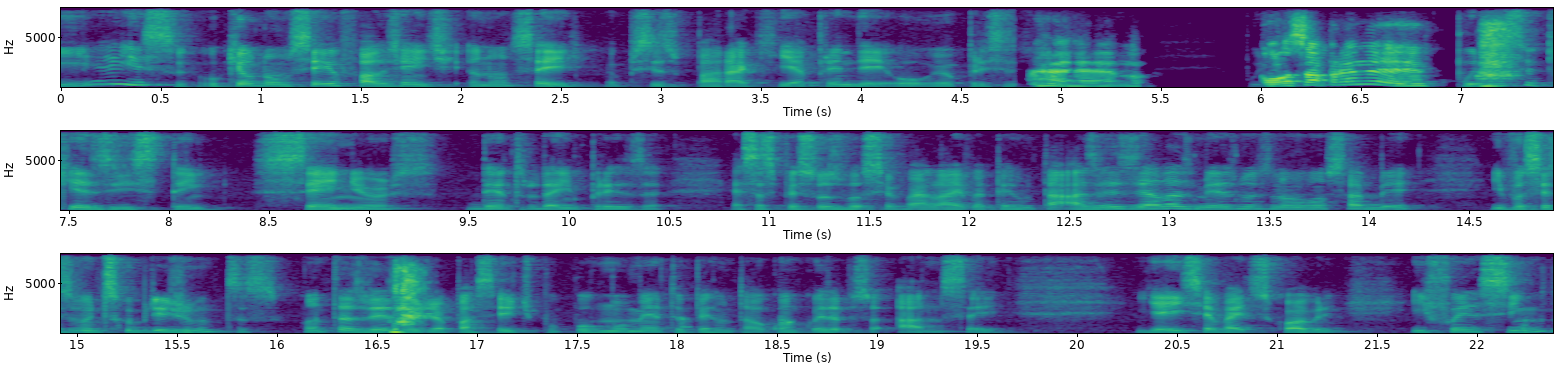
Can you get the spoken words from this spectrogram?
E é isso. O que eu não sei, eu falo, gente, eu não sei. Eu preciso parar aqui e aprender. Ou eu preciso. É, posso isso, aprender. Por isso que existem seniors dentro da empresa. Essas pessoas você vai lá e vai perguntar. Às vezes elas mesmas não vão saber. E vocês vão descobrir juntos. Quantas vezes eu já passei, tipo, por um momento eu perguntar alguma coisa, a pessoa, ah, não sei. E aí você vai e descobre. E foi assim,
